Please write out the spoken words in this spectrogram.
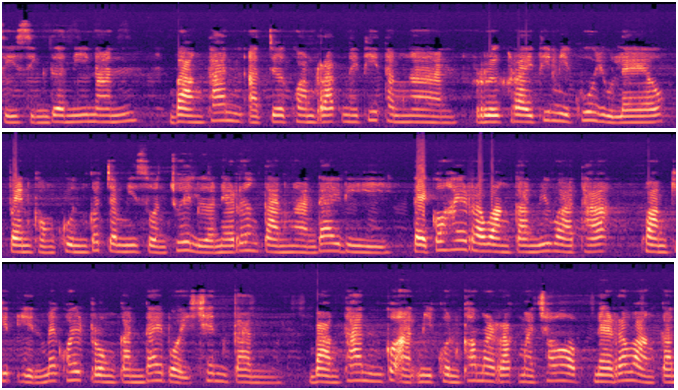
ศีสิงห์เดือนนี้นั้น บางท่านอาจเจอความรักในที่ทำงาน หรือใครที่มีคู่อยู่แล้ว แฟนของคุณก็จะมีส่วนช่วยเหลือในเรื่องการงานได้ดี แต่ก็ให้ระวังการวิวาทะ ความคิดเห็นไม่ค่อยตรงกันได้บ่อยเช่นกัน บางท่านก็อาจมีคนเข้ามารักมาชอบ ในระหว่างการ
